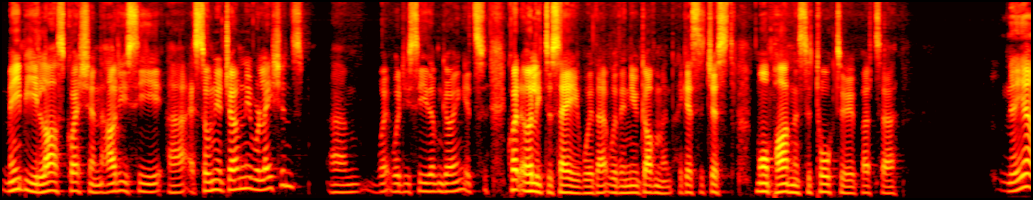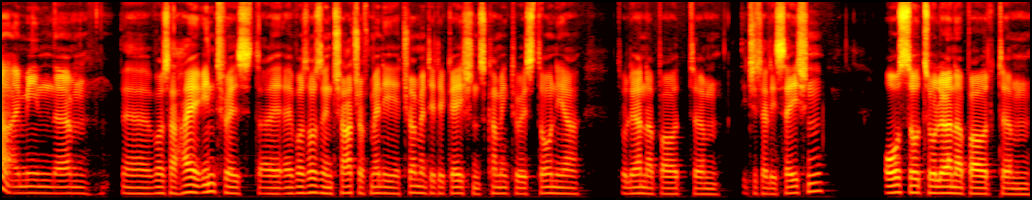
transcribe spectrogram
maybe last question how do you see uh, Estonia Germany relations um, where, where do you see them going? It's quite early to say with that with a new government. I guess it's just more partners to talk to. But uh, yeah, I mean, um, there was a high interest. I, I was also in charge of many German delegations coming to Estonia to learn about um, digitalization, also to learn about um,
